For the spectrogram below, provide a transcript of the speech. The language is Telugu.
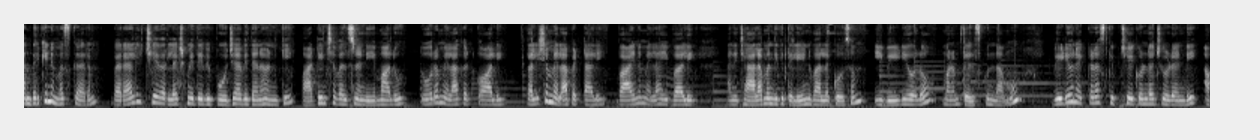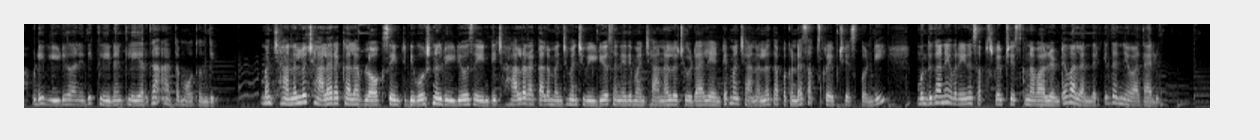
అందరికీ నమస్కారం. వరాలు ఇచ్చే వరలక్ష్మీదేవి పూజా విధానానికి పాటించవలసిన నియమాలు దూరం ఎలా కట్టుకోవాలి కలుషం ఎలా పెట్టాలి వాయనం ఎలా ఇవ్వాలి అని చాలామందికి తెలియని వాళ్ళ కోసం ఈ వీడియోలో మనం తెలుసుకుందాము. వీడియోని ఎక్కడ స్కిప్ చేయకుండా చూడండి. అప్పుడే వీడియో అనేది క్లీన్ అండ్ క్లియర్గా అర్థమవుతుంది. మన ఛానల్లో చాలా రకాల వ్లాగ్స్ ఏంటి డివోషనల్ వీడియోస్ ఏంటి చాలా రకాల మంచి మంచి వీడియోస్ అనేది మన ఛానల్లో చూడాలి అంటే మన ఛానల్లో తప్పకుండా సబ్స్క్రైబ్ చేసుకోండి. ముందుగానే ఎవరైనా సబ్స్క్రైబ్ చేసుకున్న వాళ్ళు ఉంటే వాళ్ళందరికీ ధన్యవాదాలు.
